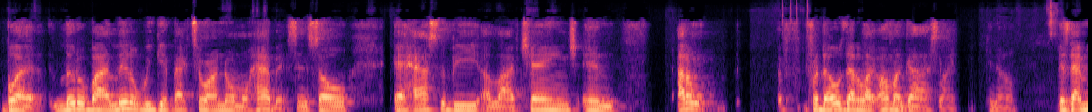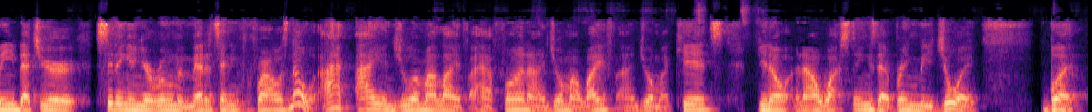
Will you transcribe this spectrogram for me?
But little by little, we get back to our normal habits. And so it has to be a life change. And I don't, for those that are like, oh my gosh, like, you know, does that mean that you're sitting in your room and meditating for four hours? No, I, I enjoy my life. I have fun. I enjoy my wife. I enjoy my kids, you know, and I'll watch things that bring me joy. But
